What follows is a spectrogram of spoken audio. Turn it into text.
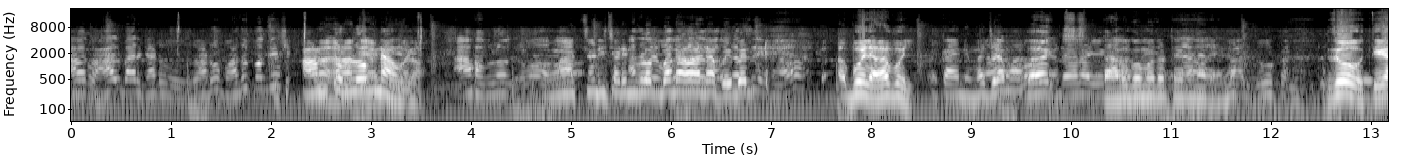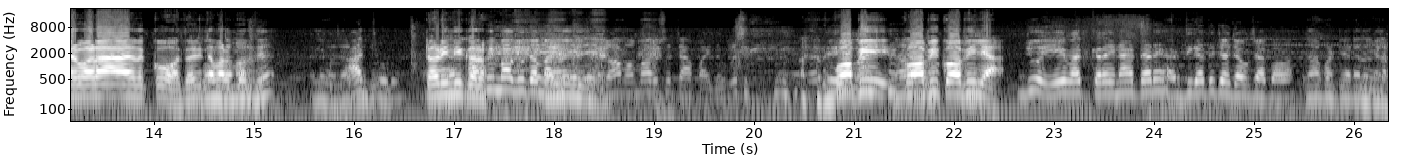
આવે તો હાલ બહાર ગાડું. રાડું ભાદું પગે. આમ તો બ્લોગ ના હોય. ચડી ચડીને બ્લોગ બનાવવાના ભાઈબંધ બોલ હવે બોલ. કાઈ નહીં મજામાં? તારું ગમો તો ટેકા ના કરે જો તેર વાળા કો તમારો છે? છે એટલે મજા હાથ જોડું. ટણી કરો. માંગુ તમારી. ગામ અમારું છે ચા પાઈ દઉં? બસ કોફી કોફી કોફી લ્યા. જો એ વાત કરાય ના તારે અડધી રાતે જ્યાં જાવ ચા પાવા. ના પણ ટેટા નહીં. કરે.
